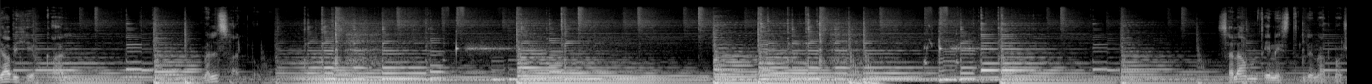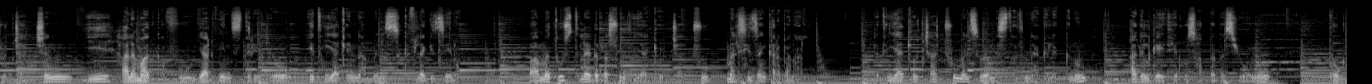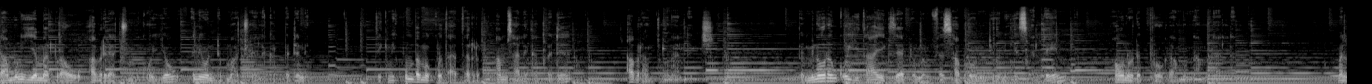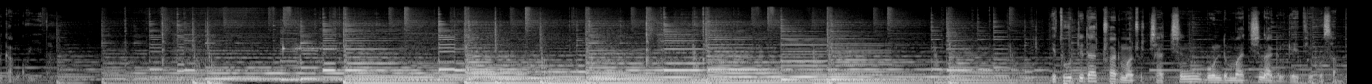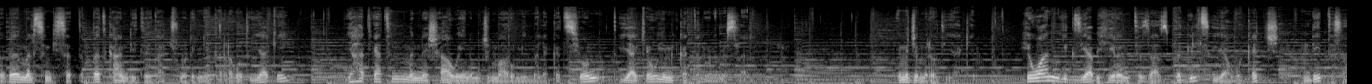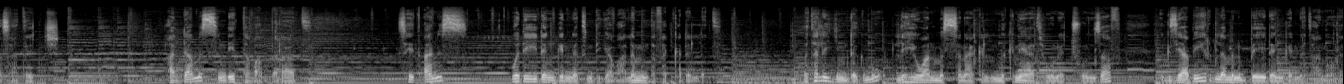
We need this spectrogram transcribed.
የእግዚአብሔር ቃል መልስ አለው። ሰላም ጤና ይስጥልን አድማጮቻችን። ይህ ዓለም አቀፉ የአድቬንቲስት ሬዲዮ የጥያቄና መልስ ክፍለ ጊዜ ነው። በዓመት ውስጥ ለደረሱን ጥያቄዎቻችሁ መልስ ይዘን ቀርበናል። ለጥያቄዎቻችሁ መልስ በመስጠት የሚያገለግሉን አገልጋይ ቴዎድሮስ አበበ ሲሆኑ ፕሮግራሙን እየመራው አብሬያችሁ የምቆየው እኔ ወንድማችሁ ኃይለ ከበደ ነኝ። ቴክኒኩን በመቆጣጠር አምሳለ ከበደ አብራን ትሆናለች። በሚኖረን ቆይታ የእግዚአብሔር መንፈስ አብሮን እንዲሆን እየጸለይን አሁን ወደ ፕሮግራሙ እናመራለን። መልካም ቆይታ። የተወደዳችሁ አድማጮቻችን በወንድማችን አገልጋይ ቴዎድሮስ አበበ መልስ እንዲሰጥበት ከአንዲት እህታችን ወደኛ የቀረበው ጥያቄ የኃጢአትን መነሻ ወይንም ጅማሩ የሚመለከት ሲሆን ጥያቄው የሚከተለውን ይመስላል። የመጀመሪያው ጥያቄ ሔዋን የእግዚአብሔርን ትእዛዝ በግልጽ እያወቀች እንዴት ተሳሳተች? አዳምስ እንዴት ተባበራት? ሰይጣንስ ወደ ኤደን ገነት እንዲገባ ለምን ተፈቀደለት? በተለይም ደግሞ ለሔዋን መሰናከል ምክንያት የሆነችውን ዛፍ እግዚአብሔር ለምን በኤደን ገነት አኖረ?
